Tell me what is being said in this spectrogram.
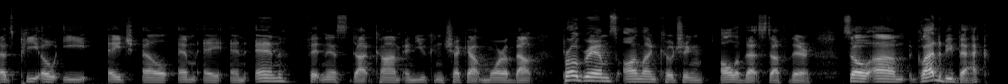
That's P O E H L M A N N fitness.com. And you can check out more about programs, online coaching, all of that stuff there. So um, glad to be back.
